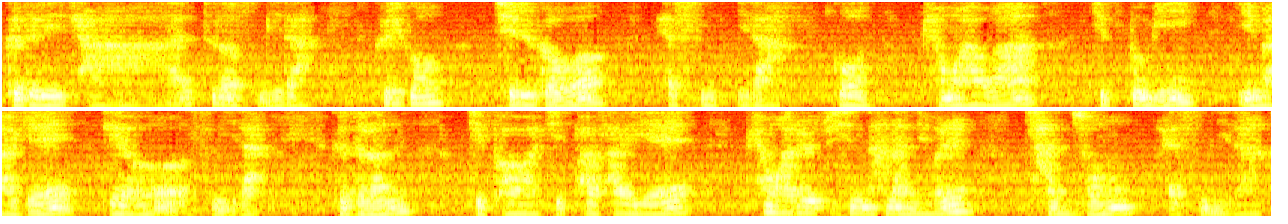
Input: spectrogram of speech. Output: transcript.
그들이 잘 들었습니다. 그리고 즐거워 했습니다. 곧 평화와 기쁨이 임하게 되었습니다. 그들은 지파와 지파 사이에 평화를 주신 하나님을 찬송했습니다.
